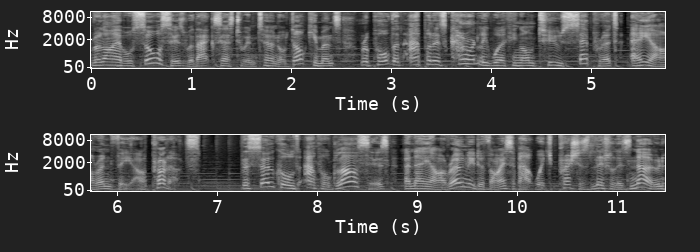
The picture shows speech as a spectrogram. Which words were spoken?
Reliable sources with access to internal documents report that Apple is currently working on two separate AR and VR products. The so-called Apple Glasses, an AR-only device about which precious little is known,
